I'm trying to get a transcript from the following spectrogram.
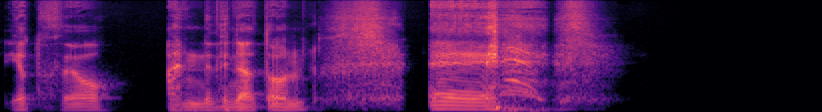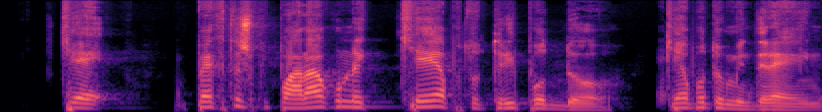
για το Θεό αν είναι δυνατόν ε, και παίχτες που παράγουν και από το τρίποντο και από το mid-range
